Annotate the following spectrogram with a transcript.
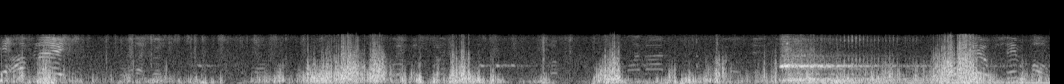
Lovely. Bill, simple.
